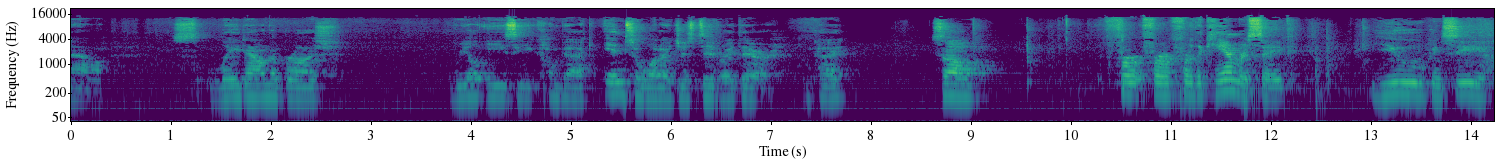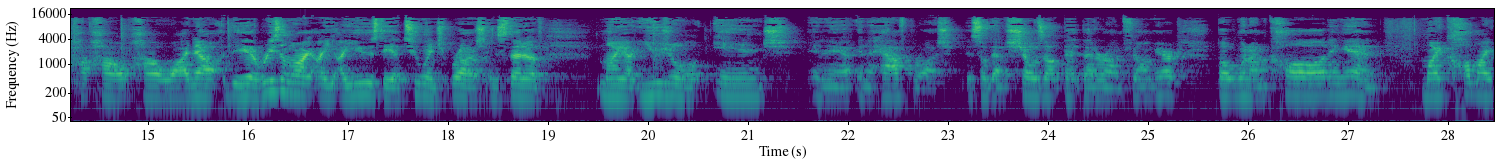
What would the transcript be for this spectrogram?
Now lay down the brush, real easy, come back into what I just did right there, okay? So for, for, for the camera's sake, you can see how, how, how wide. Now, the reason why I, I used a two inch brush instead of my uh, usual inch and a, and a half brush is so that it shows up better on film here. But when I'm cutting in, my, my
